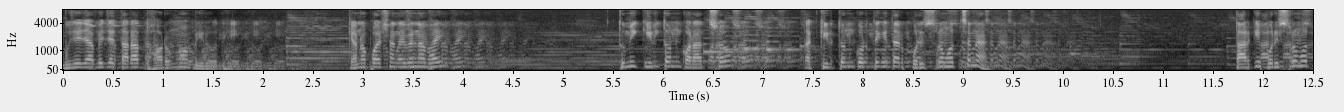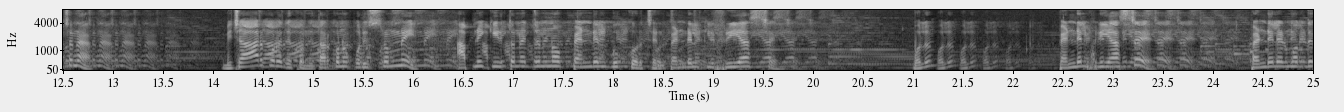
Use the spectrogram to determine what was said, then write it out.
বুঝে যাবে যে তারা ধর্ম বিরোধী কেন পয়সা নেবে না ভাই? তুমি কীর্তন করাচ্ছ? তা কীর্তন করতে কি তার পরিশ্রম হচ্ছে না? তার কি পরিশ্রম হচ্ছে না? বিচার করে দেখুন, তার কোনো পরিশ্রম নেই। আপনি কীর্তনের জন্য প্যান্ডেল বুক করছেন। প্যান্ডেল কি ফ্রি আসছে? বলুন। প্যান্ডেল ফ্রি আসছে? প্যান্ডেলের মধ্যে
